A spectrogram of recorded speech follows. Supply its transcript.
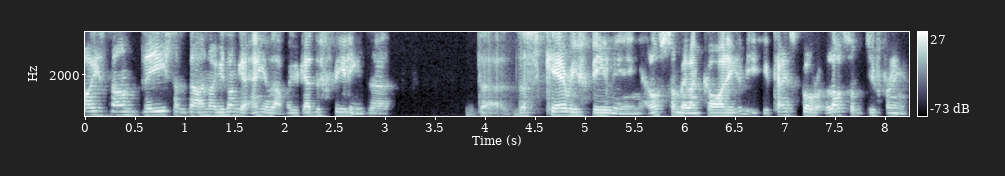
oh he's done this and that. No, you don't get any of that, but you get the feeling, the the the scary feeling, and also melancholic. I mean, you can explore lots of different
